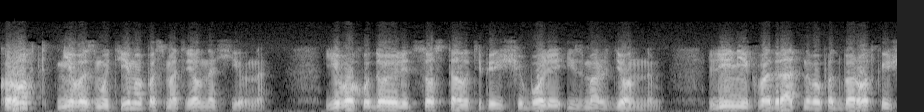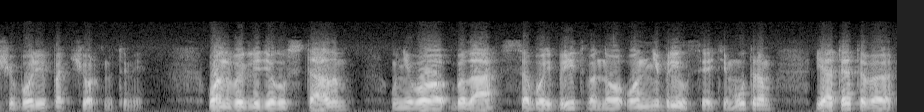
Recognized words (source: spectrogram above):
Крофт невозмутимо посмотрел на Хирна. Его худое лицо стало теперь еще более изможденным, линии квадратного подбородка еще более подчеркнутыми. Он выглядел усталым, у него была с собой бритва, но он не брился этим утром, и от этого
